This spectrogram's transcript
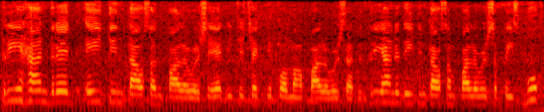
318,000 followers. Ayan, i-check niyo po ang mga followers natin. 318,000 followers sa Facebook.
